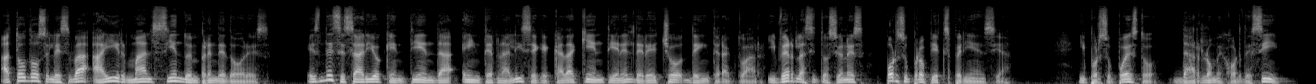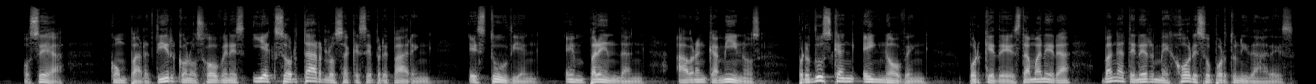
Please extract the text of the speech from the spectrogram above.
a todos les va a ir mal siendo emprendedores. Es necesario que entienda e internalice que cada quien tiene el derecho de interactuar y ver las situaciones por su propia experiencia. Y por supuesto, dar lo mejor de sí, o sea, compartir con los jóvenes y exhortarlos a que se preparen, estudien, emprendan, abran caminos, produzcan e innoven, porque de esta manera van a tener mejores oportunidades.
